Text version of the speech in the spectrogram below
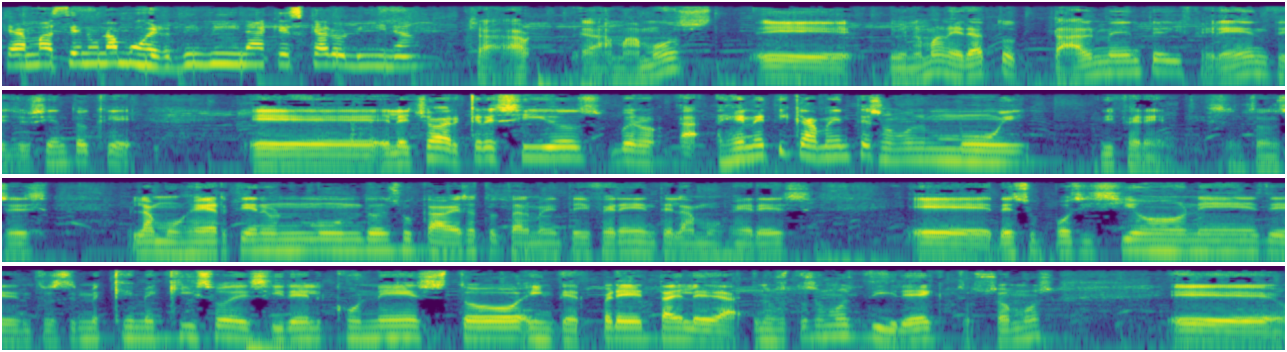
que además tiene una mujer divina que es Carolina. O sea, a- amamos eh, de una manera totalmente diferente. Yo siento que eh, el hecho de haber crecido, bueno, genéticamente somos muy diferentes. Entonces, la mujer tiene un mundo en su cabeza totalmente diferente. La mujer es eh, de suposiciones, de entonces, ¿qué me quiso decir él con esto? E interpreta y le da. Nosotros somos directos, somos eh,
